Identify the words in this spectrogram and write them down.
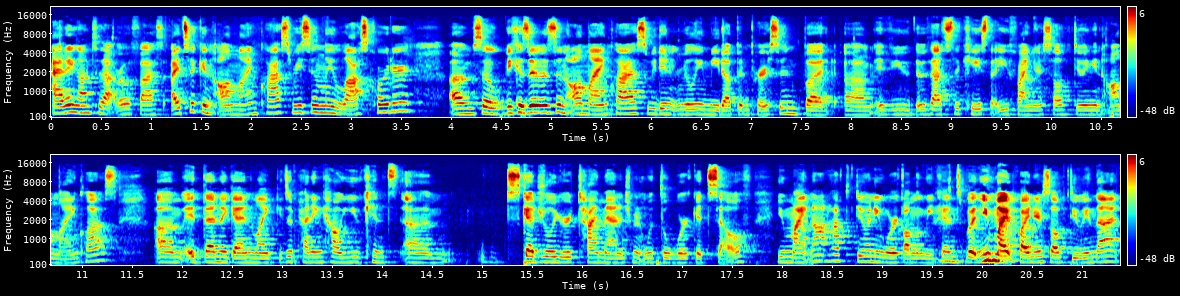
adding on to that real fast, I took an online class recently last quarter. Um, so because it was an online class, we didn't really meet up in person. But um, if you if that's the case that you find yourself doing an online class, um, it then again like depending how you can. Um, schedule your time management with the work itself you might not have to do any work on the weekends but you might find yourself doing that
